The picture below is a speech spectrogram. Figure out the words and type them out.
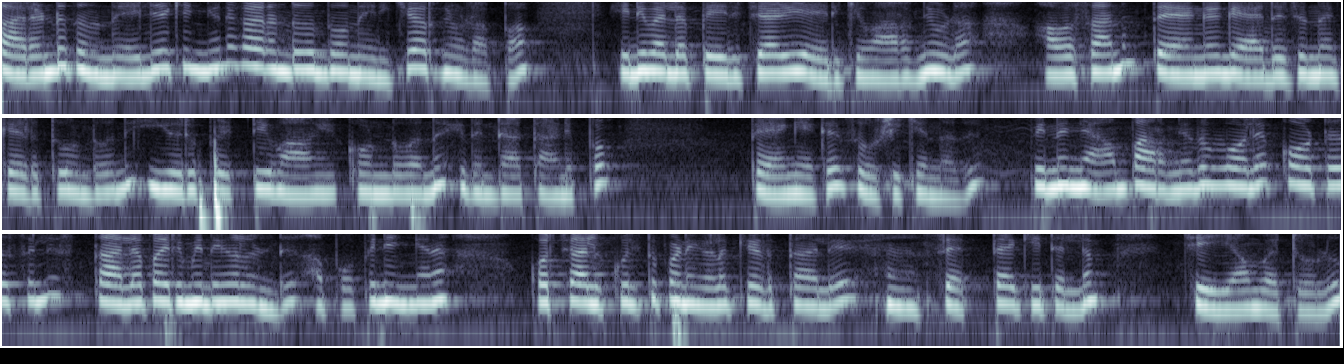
കരണ്ട് തിന്നു എലിയൊക്കെ ഇങ്ങനെ കരണ്ട് തിന്നോന്ന് എനിക്ക് അറിഞ്ഞൂടാ അപ്പം. ഇനി വല്ല പെരിച്ചാഴിയായിരിക്കും അറിഞ്ഞൂടാ. അവസാനം തേങ്ങ ഗ്യാരേജിൽ നിന്നൊക്കെ എടുത്തു കൊണ്ടുവന്ന് ഈ ഒരു പെട്ടി വാങ്ങിക്കൊണ്ടുവന്ന് ഇതിന്റെ അകത്താണിപ്പം തേങ്ങയൊക്കെ സൂക്ഷിക്കുന്നത്. പിന്നെ ഞാൻ പറഞ്ഞതുപോലെ ക്വാർട്ടേഴ്സിൽ സ്ഥല പരിമിതികളുണ്ട് അപ്പോൾ പിന്നെ ഇങ്ങനെ കുറച്ച് അൽക്കുലത്ത് പണികളൊക്കെ എടുത്താൽ സെറ്റാക്കിയിട്ടെല്ലാം ചെയ്യാൻ പറ്റുള്ളൂ.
